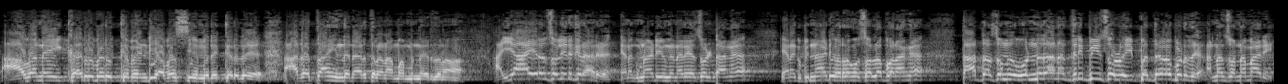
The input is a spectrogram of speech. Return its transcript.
அவனை கருவறுக்க வேண்டிய அவசியம் இருக்கிறது. அதைத்தான் இந்த நேரத்தில் நம்ம முன்னேறணும். ஐயாயிரம் சொல்லியிருக்கிறாரு. எனக்கு முன்னாடி இவங்க நிறைய சொல்லிட்டாங்க. எனக்கு பின்னாடி வர்றவங்க சொல்ல போறாங்க. தாத்தா சொன்னது ஒண்ணுதான் நான் திருப்பியும் சொல்லுவேன். இப்ப தேவைப்படுது. அண்ணன் சொன்ன மாதிரி.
